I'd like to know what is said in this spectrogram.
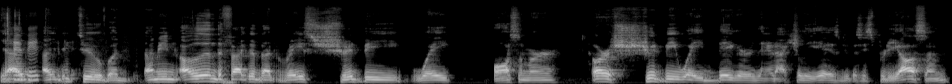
Yeah, I, I did. I did too. But I mean, other than the fact that that race should be way awesomer or should be way bigger than it actually is because it's pretty awesome.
